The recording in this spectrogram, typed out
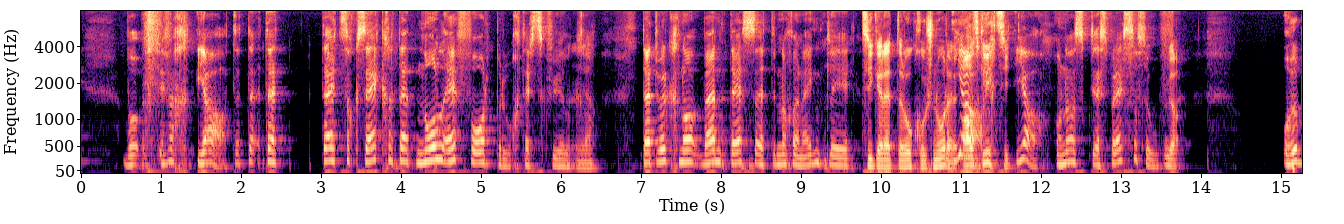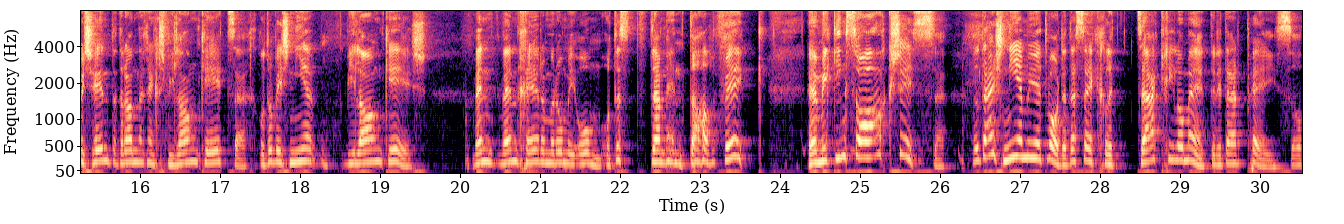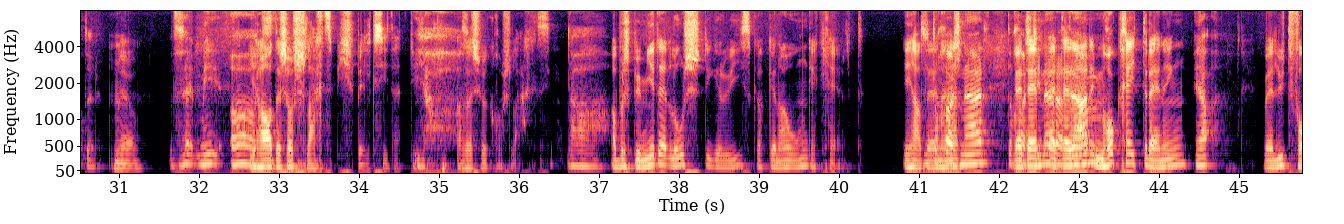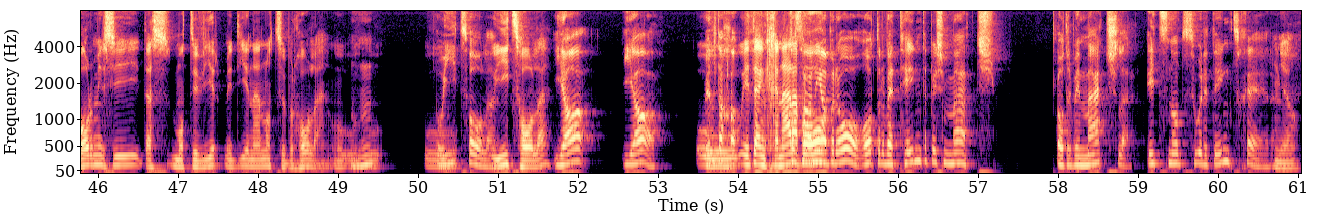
wo einfach, ja, der, der, der, der hat so gesäckelt, der hat null Effort gebraucht, hast du das Gefühl. Ja. Der hat wirklich noch, währenddessen hat er noch eigentlich... Zigaretten und schnurren. Alles gleichzeitig. Ja, und noch ein Espresso saufen. Ja. Und du bist hinten dran und denkst, wie lange geht es? Und du weißt nie, wie lange gehst. Wenn, wenn kehren wir um mich um? Und das der mental Fick. Ja, mir ging so angeschissen. Weil der ist nie müde geworden. Der säckelt 10 Kilometer in dieser Pace, oder? Ja. Das hat mich... Oh, Ja, das war ein schlechtes Beispiel, gewesen, der Typ. Ja. Also, das war wirklich auch schlecht. Gewesen. Ah. Aber es ist bei mir dann lustigerweise genau umgekehrt. Ich habe Du dann- kannst näher... Du wenn kannst dann, näher dann an im. Hockeytraining, Ja. wenn Leute vor mir sind, das motiviert mich, die dann noch zu überholen. Und, und, und, Und einzuholen. und einzuholen. Ja, ja. Weil da kann- ich denke Das habe ich aber auch. Oder wenn du hinten bist im Match. Oder beim Matcheln. Jetzt noch das hure Ding zu kehren. ja.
